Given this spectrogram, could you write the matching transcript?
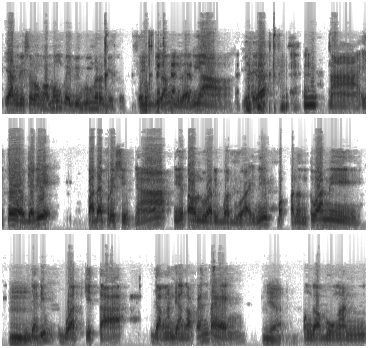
Yang disuruh ngomong baby boomer gitu. Suruh bilang milenial gitu ya. Nah, itu. Jadi pada prinsipnya ini tahun 2002 ini penentuan nih. Hmm. Jadi buat kita jangan dianggap enteng yeah. penggabungan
